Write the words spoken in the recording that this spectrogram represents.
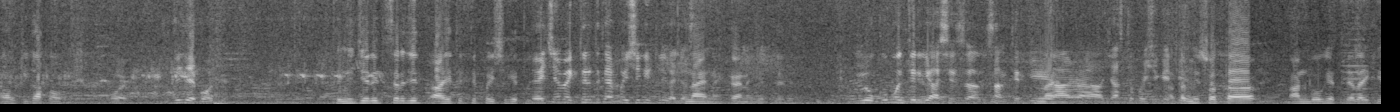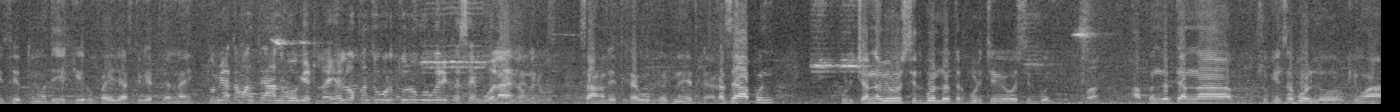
पावती दाखव. होय. ठीक आहे पावती. त्यांनी जे रितसर जे आहे ते ते पैसे घेतले. याच्या व्यतिरिक्त काय पैसे घेतले का जास्त? नाही नाही. काय नाही घेतलेले लोक म्हणतील की असे सा- सांगतील की नाही. आ- जास्त पैसे आता घेतले मी स्वतः अनुभव घेतलेला आहे की सेतूमध्ये एकही रुपये जास्त घेतलेला नाही. तुम्ही आता म्हणताय अनुभव घेतला. ह्या लोकांचं वर्तणूक वगैरे कसं आहे? बोलायला नाही, वगैरे. चांगले आहेत काय उद्धट नाही आहेत काय. कसं आहे, आपण पुढच्यांना व्यवस्थित बोललो तर पुढचे व्यवस्थित बोलतो. आपण जर त्यांना चुकीचं बोललो किंवा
